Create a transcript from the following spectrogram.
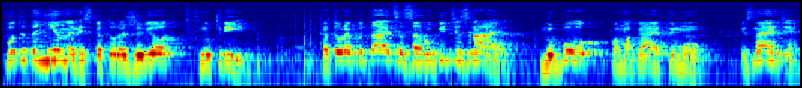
вот эта ненависть, которая живет внутри которая пытается зарубить Израиль, но Бог помогает ему. И знаете,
